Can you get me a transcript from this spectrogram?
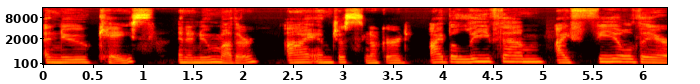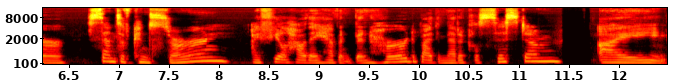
a new case and a new mother, I am just snookered. I believe them. I feel their sense of concern. I feel how they haven't been heard by the medical system. I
